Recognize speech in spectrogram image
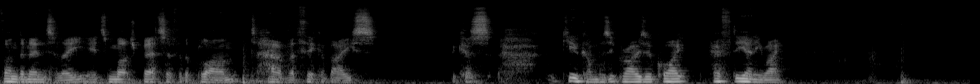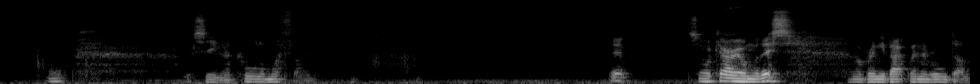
fundamentally it's much better for the plant to have a thicker base because cucumbers it grows are quite hefty anyway. Oh, receiving a call on my phone. Yep, so I'll carry on with this and I'll bring you back when they're all done.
